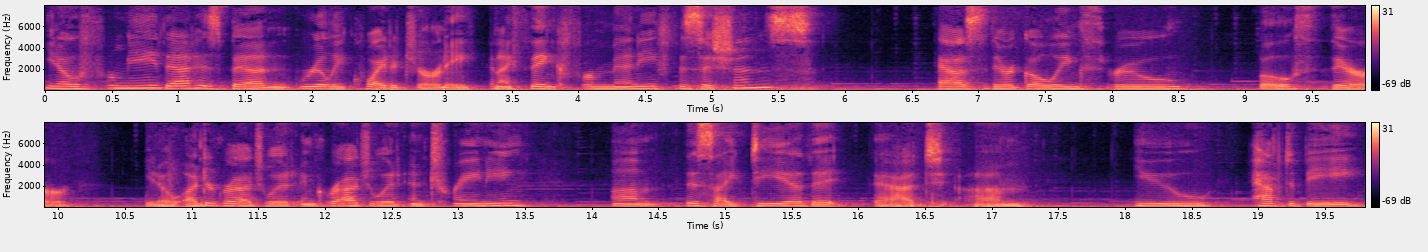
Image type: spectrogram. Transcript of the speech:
You know, for me, that has been really quite a journey. And I think for many physicians, as they're going through both their, you know, undergraduate and graduate and training, um, this idea that that um, you have to be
